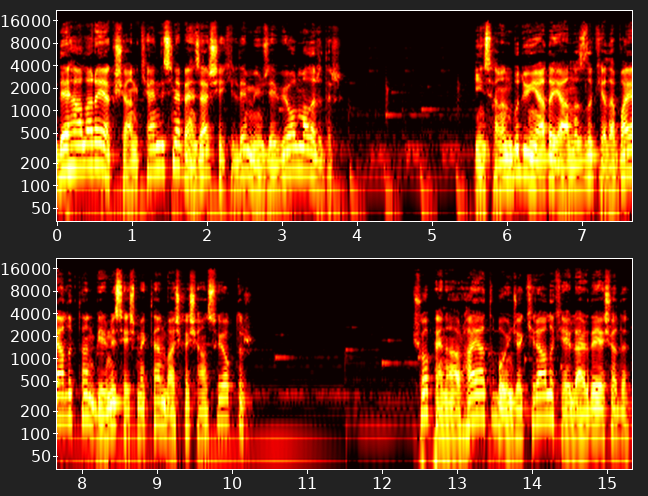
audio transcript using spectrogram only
Dehalara yakışan kendisine benzer şekilde münzevi olmalarıdır. İnsanın bu dünyada yalnızlık ya da bayağılıktan birini seçmekten başka şansı yoktur. Schopenhauer hayatı boyunca kiralık evlerde yaşadı.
